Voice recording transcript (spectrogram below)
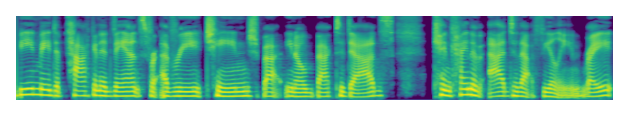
being made to pack in advance for every change back, you know, back to dad's can kind of add to that feeling, right?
